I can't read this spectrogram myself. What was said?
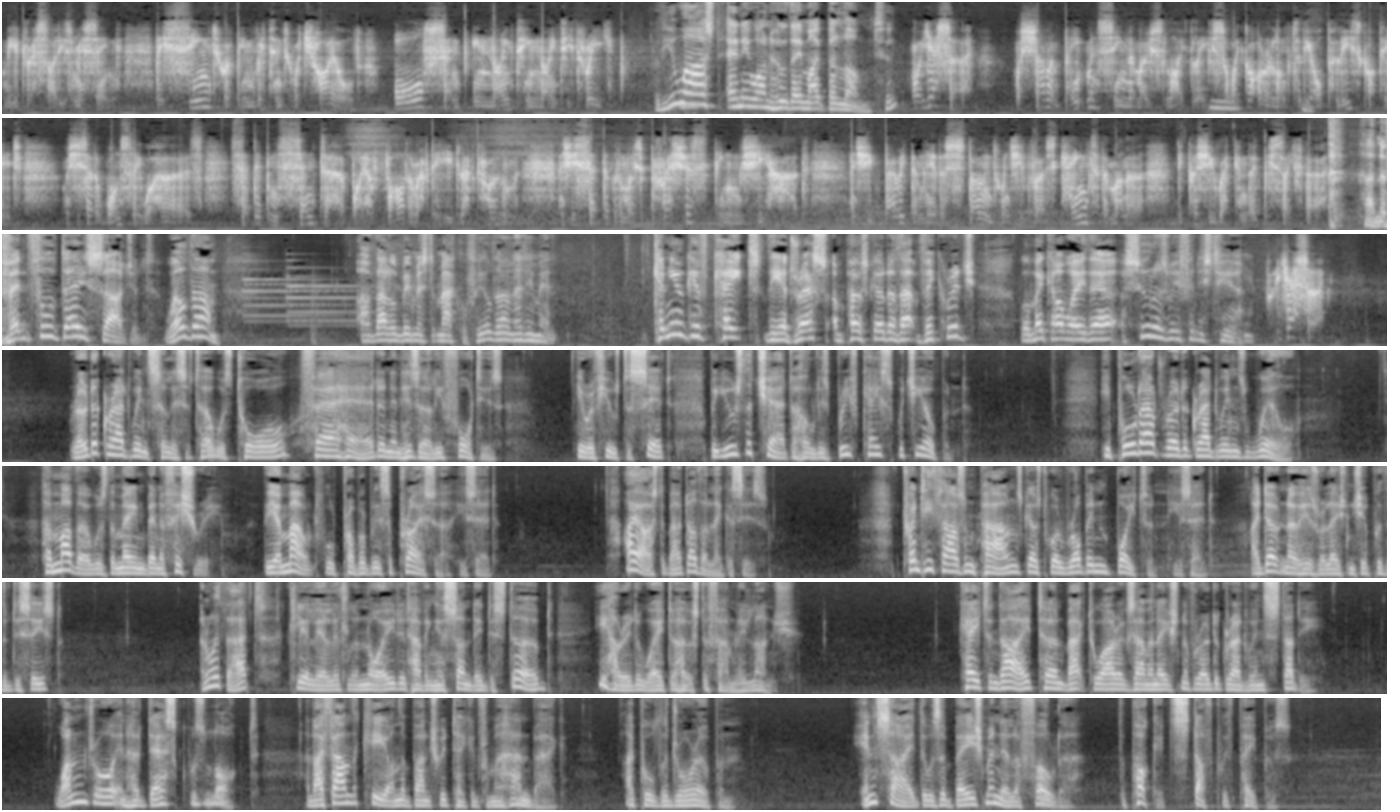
The address side is missing. They seem to have been written to a child, all sent in 1993. Have you asked anyone who they might belong to? Well, yes, sir. Well, Sharon Bateman seemed the most likely, so I got her along to the old police cottage. Well, she said at once they were hers. Said they'd been sent to her by her father after he'd left home. And she said they were the most precious things she had. And she'd buried them near the stones when she first came to the manor because she reckoned they'd be safe there. An eventful day, Sergeant. Well done. Oh, that'll be Mr. Macclesfield. I'll let him in. Can you give Kate the address and postcode of that vicarage? We'll make our way there as soon as we've finished here. yes, sir. Rhoda Gradwin's solicitor was tall, fair-haired, and in his early forties. He refused to sit, but used the chair to hold his briefcase, which he opened. He pulled out Rhoda Gradwin's will. Her mother was the main beneficiary. The amount will probably surprise her, he said. I asked about other legacies. Twenty thousand pounds goes to a Robin Boyton, he said. I don't know his relationship with the deceased. And with that, clearly a little annoyed at having his Sunday disturbed, he hurried away to host a family lunch. Kate and I turned back to our examination of Rhoda Gradwin's study. One drawer in her desk was locked, and I found the key on the bunch we'd taken from her handbag. I pulled the drawer open. Inside there was a beige manila folder, the pockets stuffed with papers.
